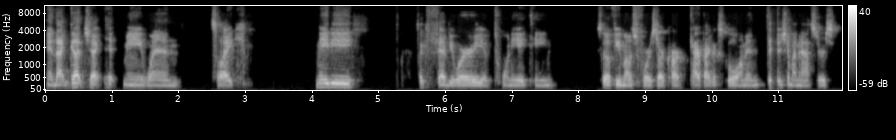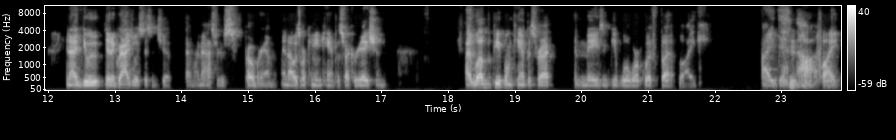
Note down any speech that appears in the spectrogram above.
And that gut check hit me when it's like maybe it's like February of 2018. So a few months before I start car- chiropractic school, I'm in finishing my master's, and I do did a graduate assistantship at my master's program, and I was working in campus recreation. I love the people in campus rec, amazing people to work with, but like I did not like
